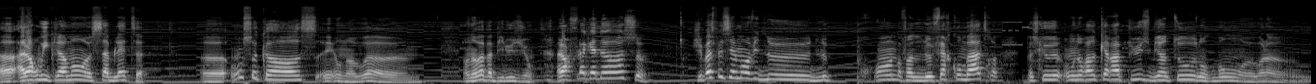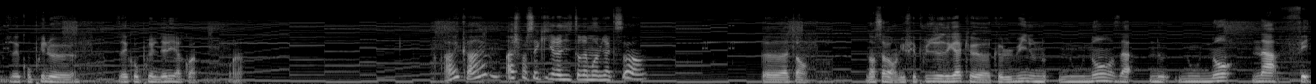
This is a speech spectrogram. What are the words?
Euh, alors oui, clairement, euh, Sablette, euh, on se casse et on envoie, on envoie Papillusion. Alors Flagados, j'ai pas spécialement envie de le, prendre, enfin de le faire combattre, parce que on aura Carapuce bientôt, donc bon, voilà, vous avez compris le, vous avez compris le délire, quoi. Voilà. Ah oui, quand même. Ah, je pensais qu'il résisterait moins bien que ça. hein. Euh, attends. Non, ça va, on lui fait plus de dégâts que, que lui nous, nous n'en a, nous, nous a fait.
